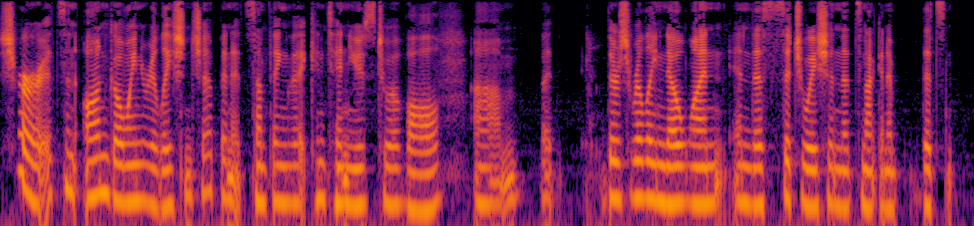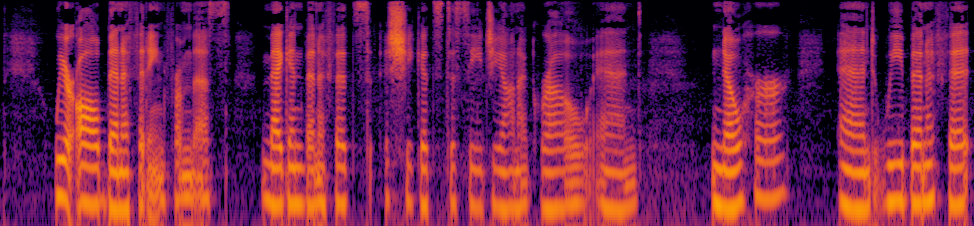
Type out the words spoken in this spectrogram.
Sure, it's an ongoing relationship and it's something that continues to evolve. Um, but there's really no one in this situation that's not going to, that's, we are all benefiting from this. Megan benefits. She gets to see Gianna grow and know her. And we benefit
